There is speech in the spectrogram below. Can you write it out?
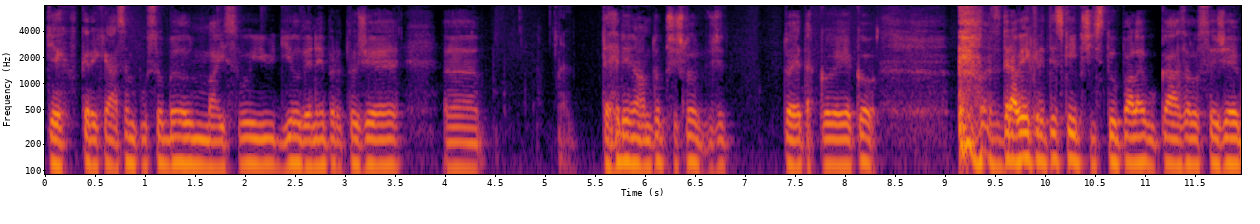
těch, v kterých já jsem působil, mají svůj díl viny, protože tehdy nám to přišlo, že to je takový jako zdravě kritický přístup, ale ukázalo se, že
